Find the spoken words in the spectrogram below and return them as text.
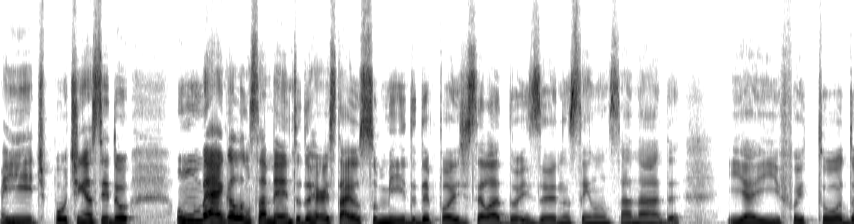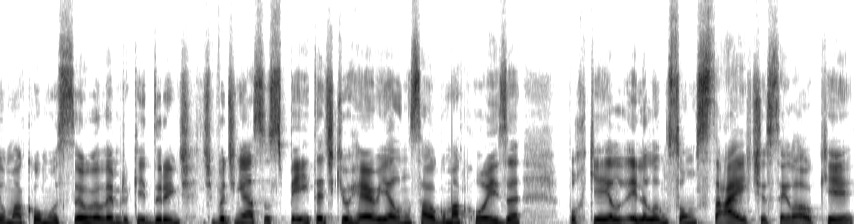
E, tipo, tinha sido um mega lançamento do hairstyle sumido depois de, sei lá, dois anos sem lançar nada. E aí foi toda uma comoção. Eu lembro que durante. Tipo, tinha a suspeita de que o Harry ia lançar alguma coisa, porque ele lançou um site, sei lá o quê.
